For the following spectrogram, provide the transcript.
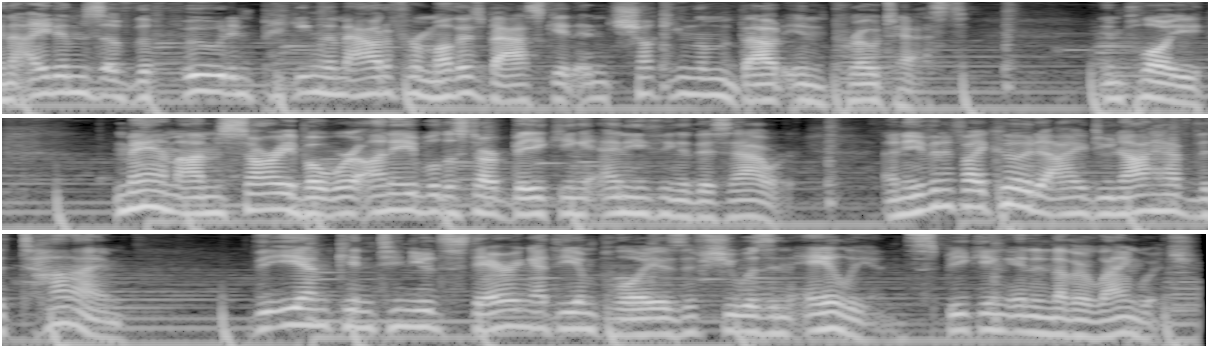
and items of the food and picking them out of her mother's basket and chucking them about in protest. Employee, Ma'am, I'm sorry, but we're unable to start baking anything at this hour. And even if I could, I do not have the time. The EM continued staring at the employee as if she was an alien, speaking in another language.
